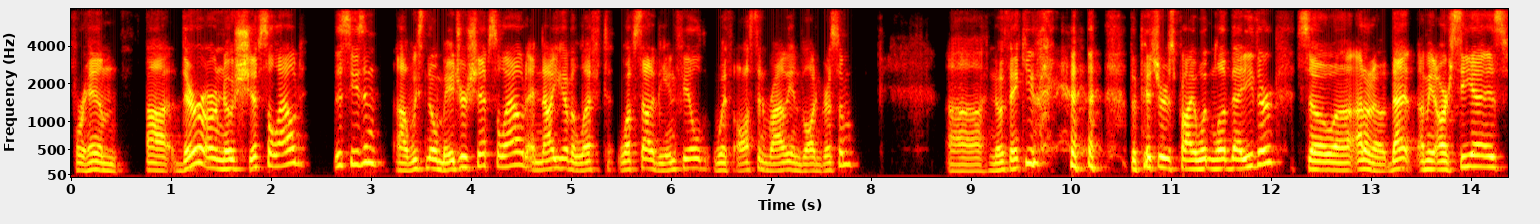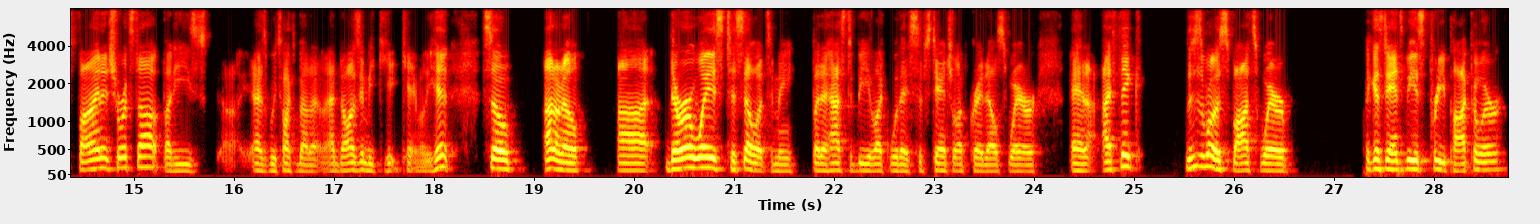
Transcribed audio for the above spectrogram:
for him. Uh, there are no shifts allowed this season. Uh, least no major shifts allowed. And now you have a left left side of the infield with Austin Riley and Vaughn Grissom. Uh, no, thank you. the pitchers probably wouldn't love that either. So uh, I don't know that. I mean, Arcia is fine at shortstop, but he's, uh, as we talked about ad nauseum, he can't really hit. So I don't know. Uh, there are ways to sell it to me, but it has to be like with a substantial upgrade elsewhere. And I think this is one of those spots where, because Dansby is pretty popular,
